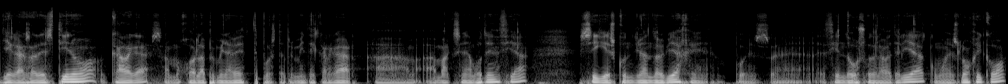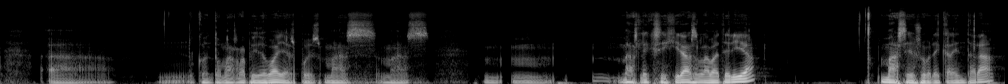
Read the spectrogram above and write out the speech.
llegas a destino, cargas, a lo mejor la primera vez pues, te permite cargar a, máxima potencia, sigues continuando el viaje, pues eh, haciendo uso de la batería, como es lógico, ah, cuanto más rápido vayas, pues más, más, mm, más le exigirás a la batería, más se sobrecalentará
